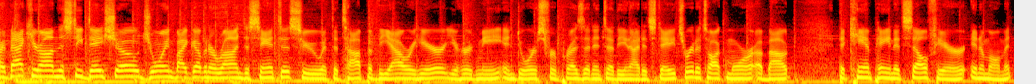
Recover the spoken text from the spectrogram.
All right, back here on the Steve Deace Show, joined by Governor Ron DeSantis, who at the top of the hour here, you heard me endorse for President of the United States. We're going to talk more about the campaign itself here in a moment.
